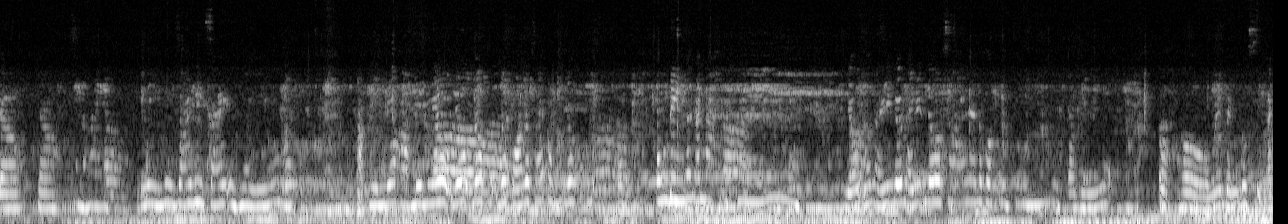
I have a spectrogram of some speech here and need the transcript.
ยาวยาวอุ้ยวิ่ซ้ายวิ่ซ้ายอือหือ หักมุมเลี้ยวหักมุมเลี้ยวเลี้ยวเลี้ยวเลี้ยวขวาเลี้ยวซ้ายเอาเลี้ยวเลี้ยวตรงดิ่งแล้วกันนะเลี้ยวเลี้ยวไหนเลี้ยวไหนเลี้ยวซ้ายนะทุกคนอื้อหือตามนี้โอ้โหนี่เป็นลูกศิษย์อา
